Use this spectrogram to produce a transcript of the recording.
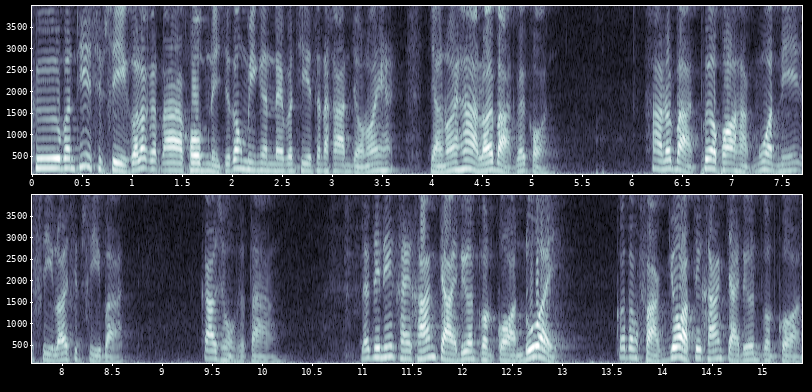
คือวันที่ 14 กรกฎาคมนี่จะต้องมีเงินในบัญชีธนาคารอย่างน้อยอย่างน้อย 500 บาทไว้ก่อน 500 บาท เพื่อพอหักงวดนี้ 414 บาท 96 สตางค์แล้วทีนี้ใครค้างจ่ายเดือนก่อนๆด้วย ก็ต้องฝากยอดที่ค้างจ่ายเดือนก่อน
